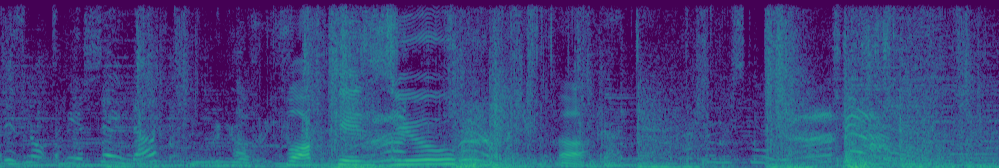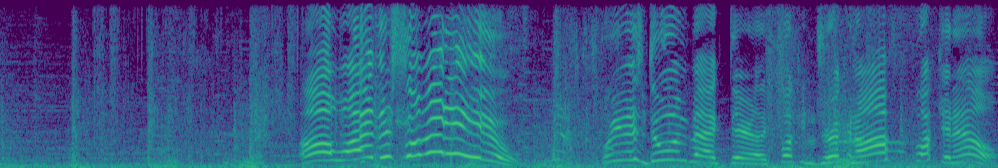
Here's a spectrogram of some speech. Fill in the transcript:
It is not to be ashamed of. The fuck is you? Oh god. Oh, why are there so many of you? What are you guys doing back there? Like fucking jerking off? Fucking hell.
